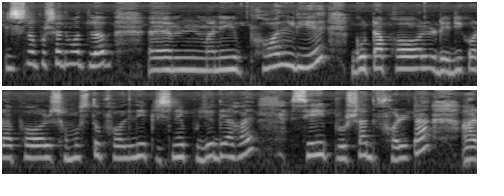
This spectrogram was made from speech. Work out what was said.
কৃষ্ণপ্রসাদ মতলব মানে ফল দিয়ে গোটা ফল রেডি করা ফল, সমস্ত ফল দিয়ে কৃষ্ণের পুজো দেওয়া হয়, সেই প্রসাদ ফলটা। আর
